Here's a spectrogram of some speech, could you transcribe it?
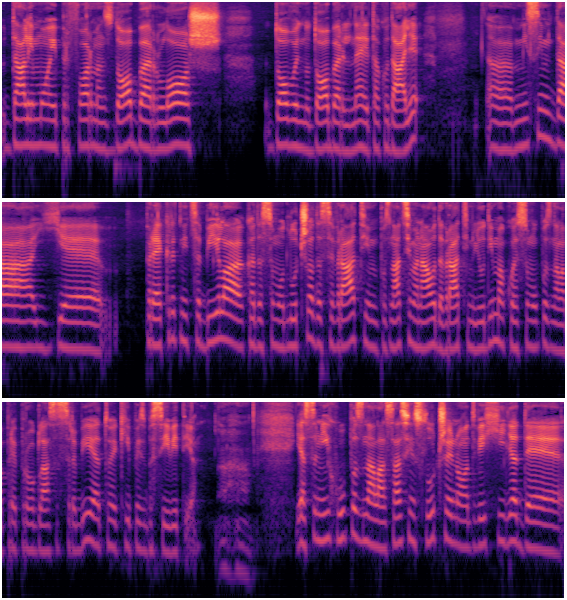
da li je moj performans dobar, loš, dovoljno dobar ili ne i tako dalje. Mislim da je prekretnica bila kada sam odlučila da se vratim, po znacima navoda vratim ljudima koje sam upoznala pre prvog glasa Srbije, a to je ekipa iz Basivitija. Aha. Ja sam njih upoznala sasvim slučajno od 2000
